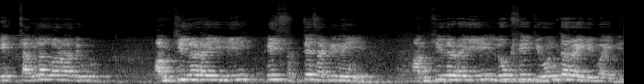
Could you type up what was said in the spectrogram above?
एक चांगला लढा देऊ. आमची लढाई ही काही सत्तेसाठी नाही आहे आमची लढाई ही लोकशाही जिवंत राहिली पाहिजे.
